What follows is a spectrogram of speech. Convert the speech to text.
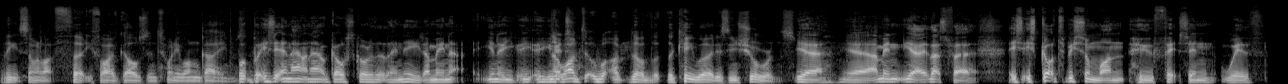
I think it's something like 35 goals in 21 games. But, but is it an out and out goal scorer that they need? I mean, you know, you, you no, to- t- uh, the, the key word is insurance. yeah, yeah. I mean, yeah, that's fair. It's, it's got to be someone who fits in with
